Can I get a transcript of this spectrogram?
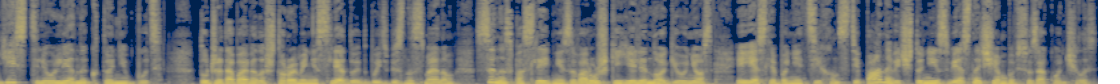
есть ли у Лены кто-нибудь. Тут же добавила, что Роме не следует быть бизнесменом. Сын из последней заварушки еле ноги унес, и если бы не Тихон Степанович, то неизвестно, чем бы все закончилось.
